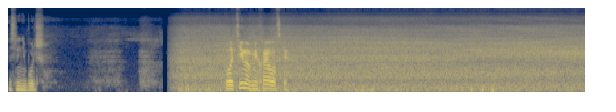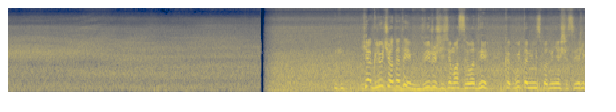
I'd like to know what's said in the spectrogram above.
если не больше. Плотина в Михайловске. Я глючу от этой движущейся массы воды, как будто из-под меня сейчас велик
